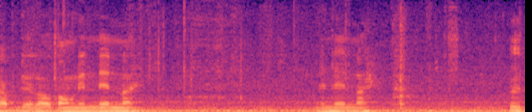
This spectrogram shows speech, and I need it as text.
ครับ เดี๋ยวเราต้องเน้นๆหน่อยเน้นๆหน่อยอึด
